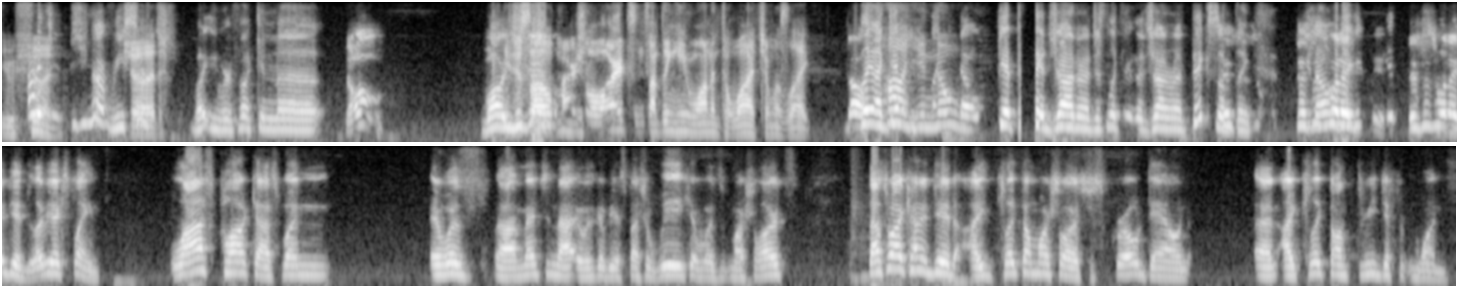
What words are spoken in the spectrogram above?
You How did should. you, did you not research what you were fucking? Uh, No. Well, He you just guys- saw martial arts and something he wanted to watch and was like, no, like, I Huh, get you like, know- no, get pick a genre. Just look at the genre and pick something. This You know, is what I did. This is what I did. Let me explain. Last podcast, when it was uh, mentioned that it was going to be a special week, it was martial arts. That's what I kind of did. I clicked on martial arts, just scrolled down, and I clicked on three different ones.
